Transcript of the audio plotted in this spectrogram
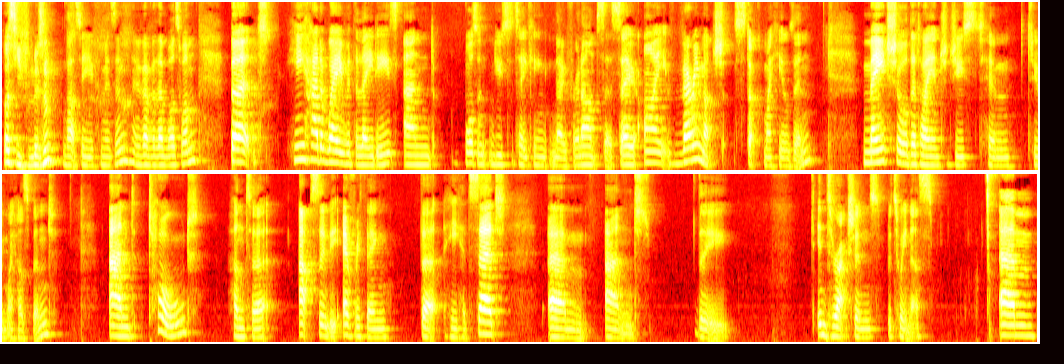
That's euphemism. that's a euphemism, if ever there was one. But he had a way with the ladies and wasn't used to taking no for an answer. So I very much stuck my heels in, made sure that I introduced him to my husband, and told Hunter absolutely everything that he had said um, and the interactions between us. Um,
